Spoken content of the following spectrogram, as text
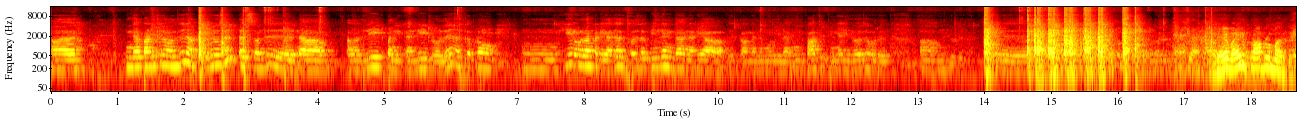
Uh, இந்த படத்தில் வந்து நான் ப்ரொடியூசர் ப்ளஸ் வந்து நான் லீட் பண்ணியிருக்கேன் லீட் ரோலு அதுக்கப்புறம் ஹீரோலாம் கிடையாது. அதுக்கு பதிலாக வில்லன் தான் நிறையா இருக்காங்க இந்த மூவியில் நீங்கள் பார்த்துருப்பீங்க. இது வந்து ஒரு அதே வயிறு ப்ராப்ளமாக இருக்கு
